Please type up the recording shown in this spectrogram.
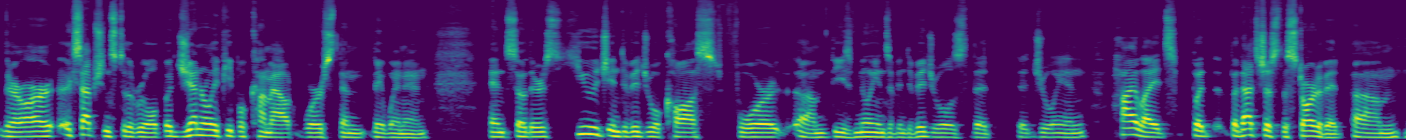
there are exceptions to the rule, but generally people come out worse than they went in. And so there's huge individual costs for um, these millions of individuals that that Julian highlights, but but that's just the start of it. Um,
